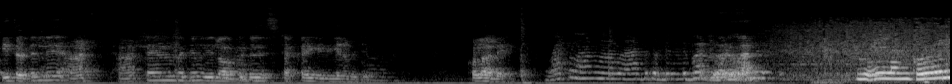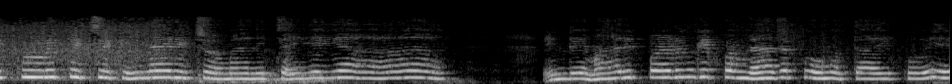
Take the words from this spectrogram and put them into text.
ഈ തൊട്ടിൽ ആട്ടാനും പറ്റും ഈ ലോക്ക് ഇട്ട് സ്റ്റക്കായി കഴിക്കാനും പറ്റും. കൊള്ളാല്ലേ? വെള്ളം കോരി കിന്നരി ചുമനി ചുമനിച്ചയ്യ എന്റെ മാറിപ്പടുങ്കിപ്പം രാജപ്പൂ മുത്തായി പോയേ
